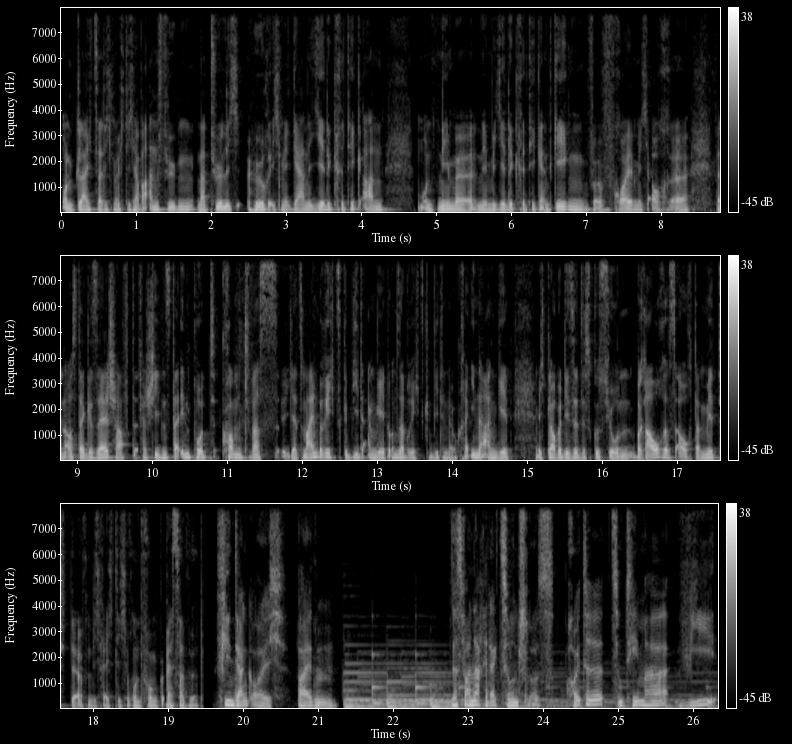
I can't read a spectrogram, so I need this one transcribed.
Und gleichzeitig möchte ich aber anfügen, natürlich höre ich mir gerne jede Kritik an und nehme, nehme jede Kritik entgegen, freue mich auch, äh, wenn aus der Gesellschaft verschiedenster Input kommt, was jetzt mein Berichtsgebiet angeht, unser Berichtsgebiet in der Ukraine angeht. Ich glaube, diese Diskussion braucht es auch, damit der öffentlich-rechtliche Rundfunk besser wird. Vielen Dank euch beiden. Das war nach Redaktionsschluss. Heute zum Thema, wie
